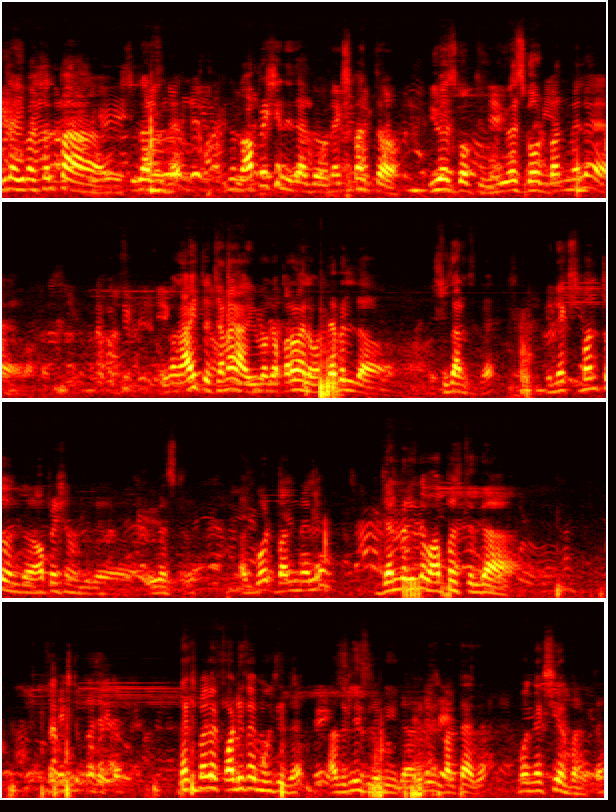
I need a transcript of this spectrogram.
ಇಲ್ಲ ಇವಾಗ ಸ್ವಲ್ಪ ಸುಧಾರಿಸಿದೆ. ಇನ್ನೊಂದು ಆಪರೇಷನ್ ಇದೆ ಅದು. ನೆಕ್ಸ್ಟ್ ಮಂತ್ ಯು ಎಸ್ಗೆ ಹೋಗ್ತೀವಿ ಯು ಎಸ್ಗೆ ಹೋಗಿ ಬಂದ್ಮೇಲೆ ಇವಾಗ ಆಯ್ತು ಚೆನ್ನಾಗಿ ಇವಾಗ ಪರವಾಗಿಲ್ಲ ಒಂದು ಲೆವೆಲ್ ಸುಧಾರಿಸಿದೆ. ನೆಕ್ಸ್ಟ್ ಮಂತ್ ಒಂದು ಆಪರೇಷನ್ ಒಂದಿದೆ ಯು ಎಸ್ ಅದು ಬೋಟ್ ಬಂದ್ಮೇಲೆ ಜನವರಿಯಿಂದ ವಾಪಸ್ ತಿರ್ಗಾ ನೆಕ್ಸ್ಟ್ ಪ್ರಾಜೆಕ್ಟ್ ಫಾರ್ಟಿ ಫೈವ್ ಮುಗಿದಿದೆ ಅದು ರಿಲೀಸ್ ರೆಡಿ ಇದೆ. ರಿಲೀಸ್ ಬರ್ತಾ ಇದೆ. ನೆಕ್ಸ್ಟ್ ಇಯರ್ ಬರುತ್ತೆ.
